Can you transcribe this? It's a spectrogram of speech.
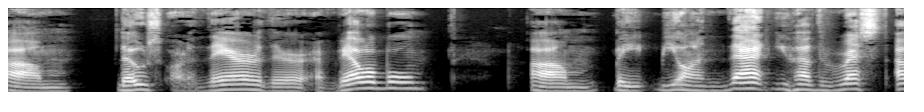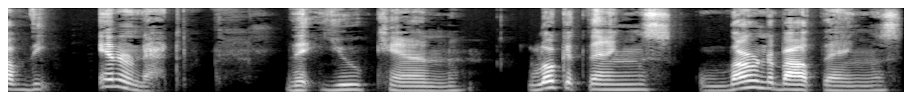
Um, those are there, they're available. Um, be, beyond that, you have the rest of the internet that you can look at things, learn about things,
